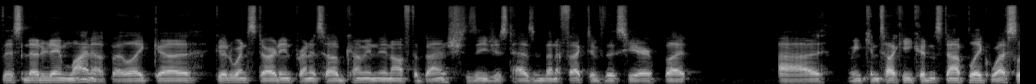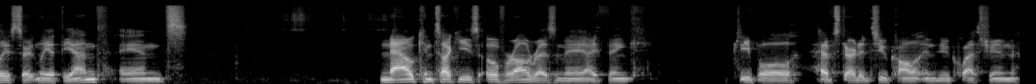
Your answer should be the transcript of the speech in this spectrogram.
this Notre Dame lineup. I like uh, Goodwin starting, Prentiss Hubb coming in off the bench. He just hasn't been effective this year, but uh, I mean, Kentucky couldn't stop Blake Wesley, certainly at the end. And now Kentucky's overall resume, I think people have started to call into question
